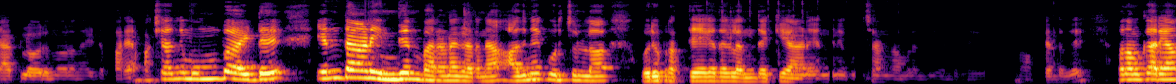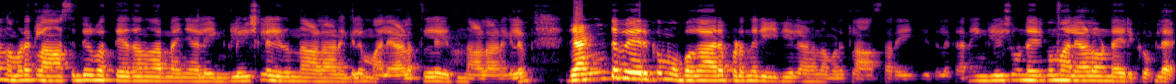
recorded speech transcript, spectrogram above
ചാപ്റ്റർ ഓരോന്നോരോന്നായിട്ട് പറയാം. പക്ഷെ അതിന് മുമ്പായിട്ട് എന്താണ് ഇന്ത്യൻ ഭരണഘടന? അതിനെക്കുറിച്ചുള്ള ഒരു പ്രത്യേകതകൾ എന്തൊക്കെയാണ്? എന്നതിനെ കുറിച്ചാണ് നമ്മൾ എന്ത് ചെയ്യേണ്ടത്? നോക്കേണ്ടത്. അപ്പൊ നമുക്കറിയാം നമ്മുടെ ക്ലാസ്സിന്റെ പ്രത്യേകത എന്ന് പറഞ്ഞു കഴിഞ്ഞാൽ ഇംഗ്ലീഷിൽ എഴുതുന്ന ആളാണെങ്കിലും മലയാളത്തിൽ എഴുതുന്ന ആളാണെങ്കിലും രണ്ടുപേർക്കും ഉപകാരപ്പെടുന്ന രീതിയിലാണ് നമ്മൾ ക്ലാസ് അറേഞ്ച് ചെയ്തത്. കാരണം ഇംഗ്ലീഷ് ഉണ്ടായിരിക്കും മലയാളം ഉണ്ടായിരിക്കും അല്ലെ?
